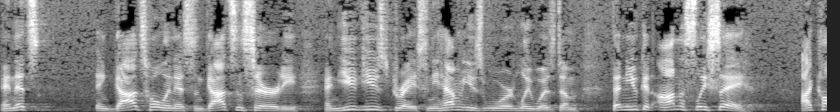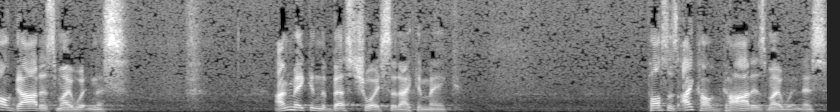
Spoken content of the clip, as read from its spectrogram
and it's in God's holiness and God's sincerity, and you've used grace and you haven't used worldly wisdom, then you can honestly say, I call God as my witness. I'm making the best choice that I can make. Paul says, I call God as my witness.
